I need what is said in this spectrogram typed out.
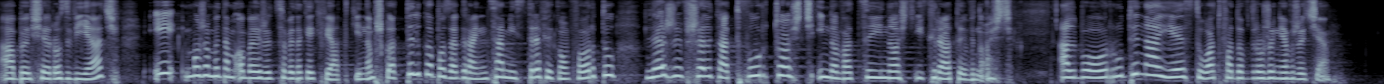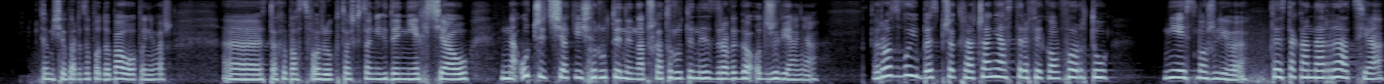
aby się rozwijać. I możemy tam obejrzeć sobie takie kwiatki. Na przykład tylko poza granicami strefy komfortu leży wszelka twórczość, innowacyjność i kreatywność. Albo rutyna jest łatwa do wdrożenia w życie. To mi się bardzo podobało, ponieważ to chyba stworzył ktoś, kto nigdy nie chciał nauczyć się jakiejś rutyny, na przykład rutyny zdrowego odżywiania. Rozwój bez przekraczania strefy komfortu nie jest możliwy. To jest taka narracja,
